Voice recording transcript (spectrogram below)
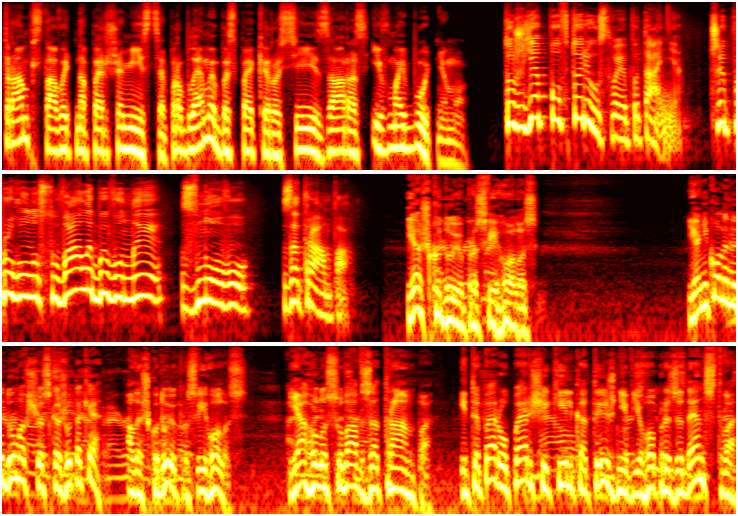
Трамп ставить на перше місце проблеми безпеки Росії зараз і в майбутньому. Тож я повторю своє питання: чи проголосували би вони знову за Трампа? Я шкодую про свій голос. Я ніколи не думав, що скажу таке, але шкодую про свій голос. Я голосував за Трампа, і тепер у перші кілька тижнів його президентства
